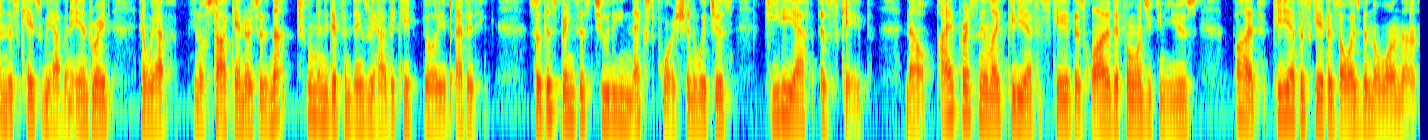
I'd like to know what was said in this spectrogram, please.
In this case, we have an Android, and we have you know stock Android, so there's not too many different things we have the capability of editing. So this brings us to the next portion, which is PDF Escape. Now, I personally like PDF Escape. There's a lot of different ones you can use, but PDF Escape has always been the one that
